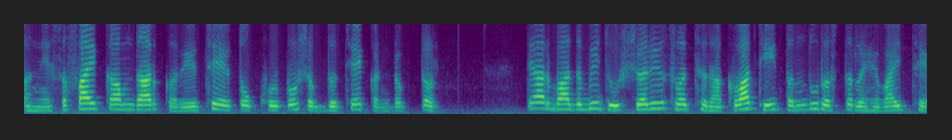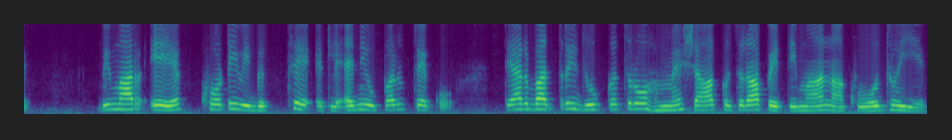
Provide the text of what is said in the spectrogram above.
અને સફાઈ કામદાર કરે છે તો ખોટો શબ્દ છે કંડક્ટર. ત્યારબાદ બીજું, શરીર સ્વચ્છ રાખવાથી તંદુરસ્ત રહેવાય છે. બીમાર એ ખોટી વિગત છે એટલે એની ઉપર ચેકો. ત્યારબાદ ત્રીજું, કચરો હંમેશા કચરા પેટીમાં નાખવો જોઈએ.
